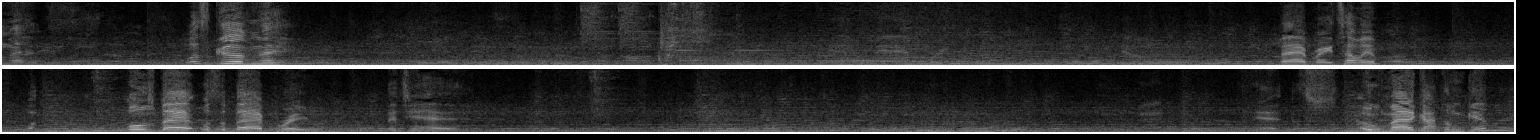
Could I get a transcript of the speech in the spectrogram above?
man. What's good, man? Bad break. Tell me, uh, what, what was bad? What's the bad break that you had? Yeah, man, got them gimmicks.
